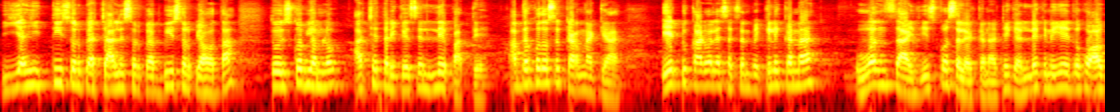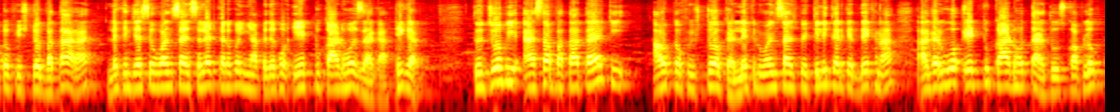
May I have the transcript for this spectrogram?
यही तीस रुपया, चालीस रुपया, बीस रुपया होता तो इसको भी हम लोग अच्छे तरीके से ले पाते हैं। अब देखो दोस्तों, करना क्या है? ए टू कार्ड वाले सेक्शन पे क्लिक करना है। वन साइज़ इसको सेलेक्ट करना है, ठीक है? लेकिन ये देखो आउट ऑफ़ स्टॉक बता रहा है, लेकिन जैसे वन साइज़ सेलेक्ट करोगे, यहाँ पे देखो ए टू कार्ड हो जाएगा, ठीक है? तो जो भी ऐसा बताता है कि आउट ऑफ़ स्टॉक है, लेकिन वन साइज़ पे क्लिक करके देखना, अगर वो एड टू कार्ड होता है तो उसको आप लोग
